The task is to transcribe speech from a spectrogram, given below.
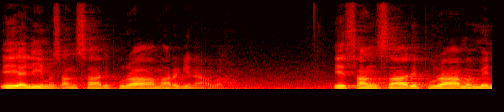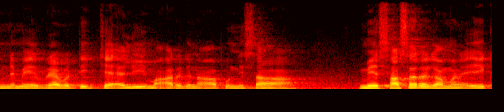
ඒ ඇලීම සංසාරේ පුරාම අරගෙන ආවා. ඒ සංසාරේ පුරාම මෙන්න මේ රැවටිච්ච ඇලීම අරගෙන ආපු නිසා මේ සසර ගමන ඒක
